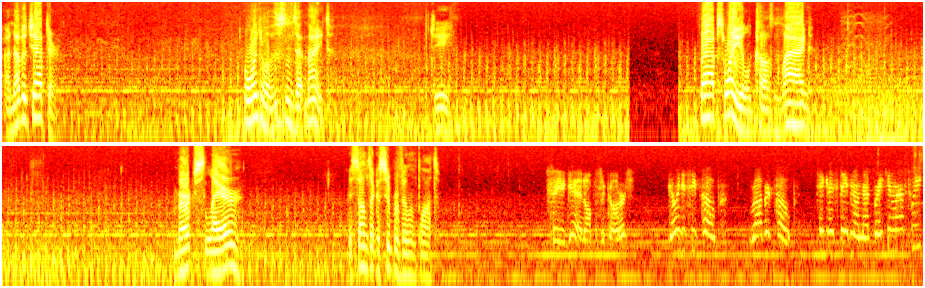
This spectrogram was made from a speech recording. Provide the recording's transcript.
Another chapter. Wonderful. This one's at night. Gee. Perhaps why you're causing lag. Merc's lair. This sounds like a supervillain plot. Say again, Officer Connors. Going to see Pope. Robert Pope. Taking a statement on that break-in last week?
